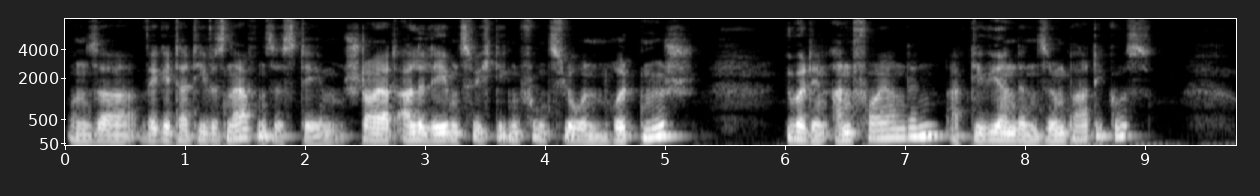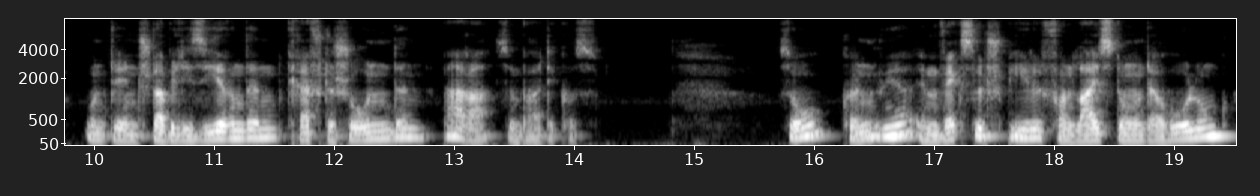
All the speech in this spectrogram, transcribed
Unser vegetatives Nervensystem steuert alle lebenswichtigen Funktionen rhythmisch über den anfeuernden, aktivierenden Sympathikus und den stabilisierenden, kräfteschonenden Parasympathikus. So können wir im Wechselspiel von Leistung und Erholung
